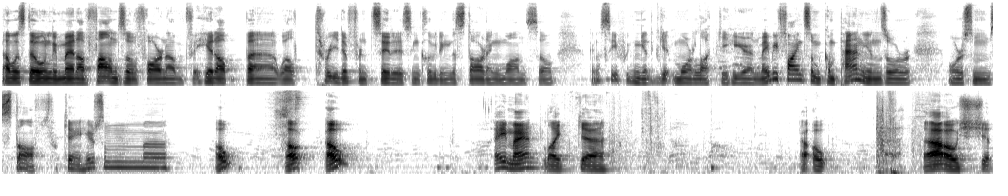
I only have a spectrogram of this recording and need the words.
that was the only men I've found so far, and I've hit up, uh, well, three different cities, including the starting one, so I'm gonna see if we can get, get more lucky here, and maybe find some companions or, or some stuff. Okay, here's some, uh, oh, oh, oh, hey man, like, uh... Uh-oh. Uh oh shit.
